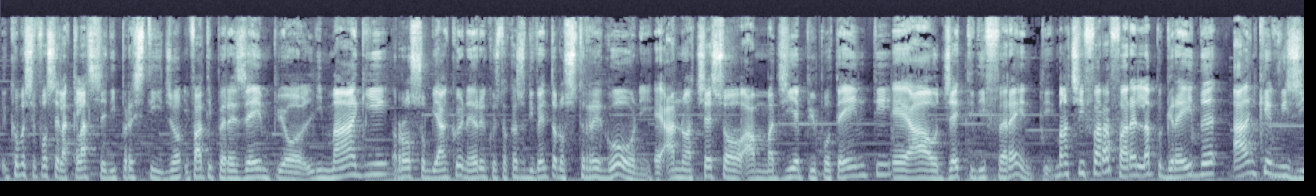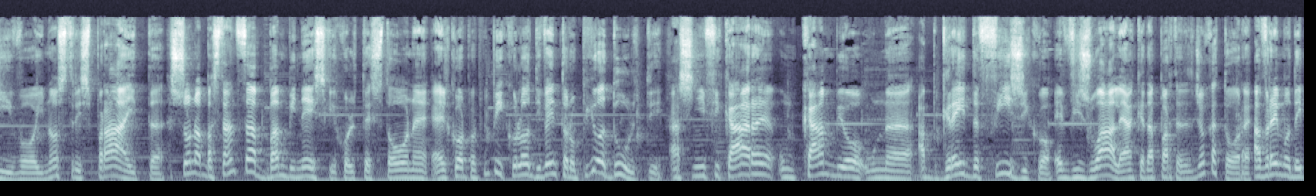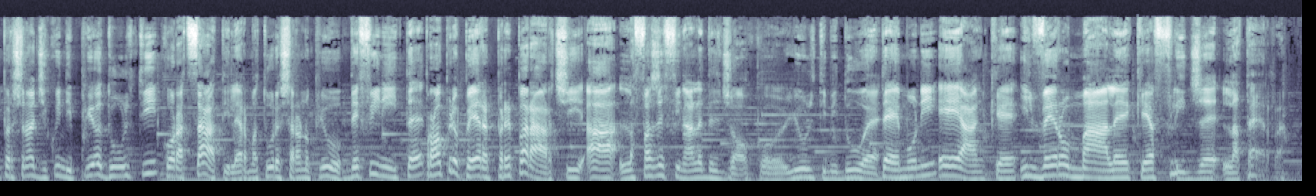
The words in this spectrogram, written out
è come se fosse la classe di prestigio. Infatti, per esempio, i maghi rosso, bianco e nero in questo caso diventano stregoni e hanno accesso a magie più potenti e a oggetti differenti differenti, ma ci farà fare l'upgrade anche visivo. I nostri sprite sono abbastanza bambineschi col testone e il corpo più piccolo, diventano più adulti, a significare un cambio, un upgrade fisico e visuale anche da parte del giocatore. Avremo dei personaggi quindi più adulti, corazzati, le armature saranno più definite proprio per prepararci alla fase finale del gioco, gli ultimi due demoni e anche il vero male che affligge la Terra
